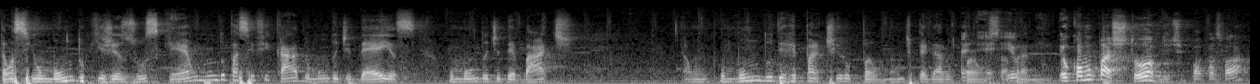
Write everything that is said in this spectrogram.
Então assim, o mundo que Jesus quer é um mundo pacificado, um mundo de ideias, um mundo de debate, é um, um mundo de repartir o pão, não de pegar o pão É, só eu, para mim. eu como pastor, posso falar?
